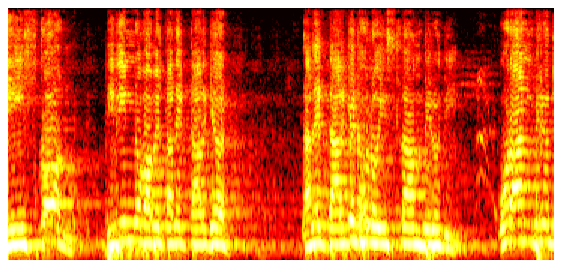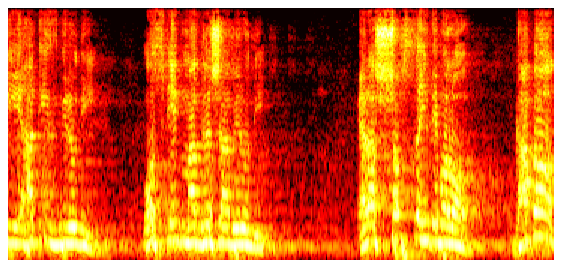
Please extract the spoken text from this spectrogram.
এই ইসকন বিভিন্ন ভাবে তাদের টার্গেট। তাদের টার্গেট হলো ইসলাম বিরোধী, কোরআন বিরোধী, হাদিস বিরোধী। মসজিদ মাদ্রাসা বিরোধী। এরা সবচেয়ে বড় ঘাতক।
